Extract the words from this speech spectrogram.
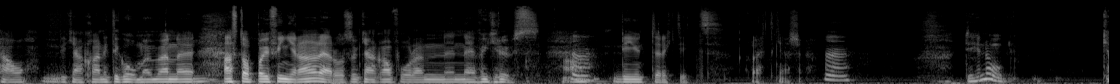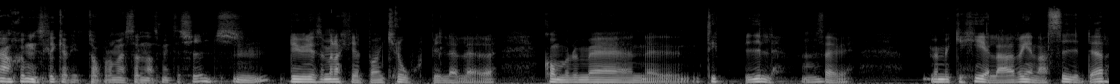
Ja, det kanske han inte går med men Mm. han stoppar ju fingrarna där och så kanske han får en näve grus. ja. Det är ju inte riktigt rätt kanske. Ja. Det är nog kanske minst lika viktigt att ta på de här ställena som inte syns. Mm. Det är ju det som är nackdel på en krokbil eller kommer du med en eh, tippbil Mm. säger vi. Med mycket hela rena sidor.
